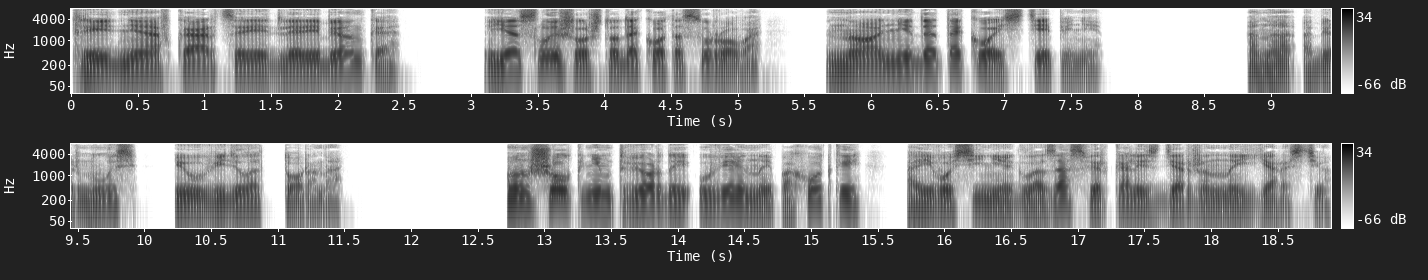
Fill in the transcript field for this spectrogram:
«Три дня в карцере для ребенка? Я слышал, что Дакота сурова, но не до такой степени». Она обернулась и увидела Торана. Он шел к ним твердой, уверенной походкой, а его синие глаза сверкали сдержанной яростью.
